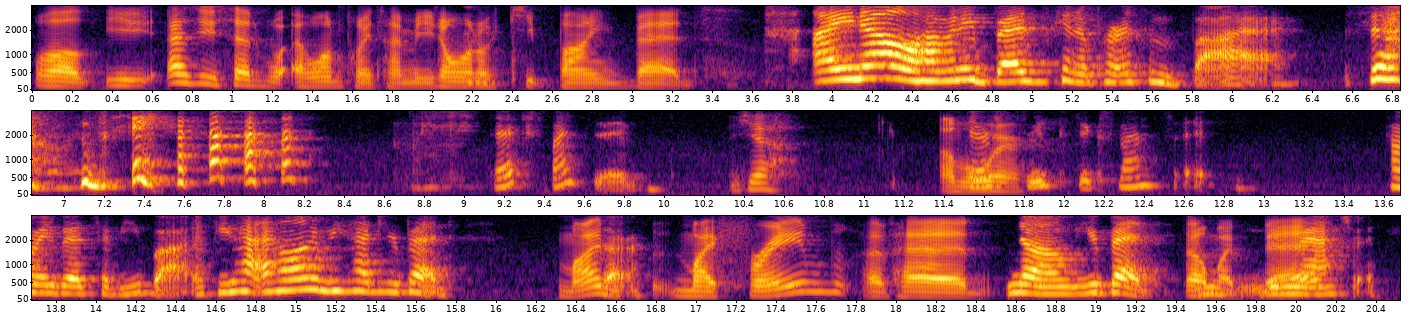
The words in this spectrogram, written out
Well, you, as you said at one point in time, you don't want to keep buying beds. I know. How many beds can a person buy? So like, they're expensive. Yeah, I'm They're aware. super expensive. How many beds have you bought? If you had, how long have you had your bed? My sir. my frame, I've had No, your bed. Oh, my your bed? mattress.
